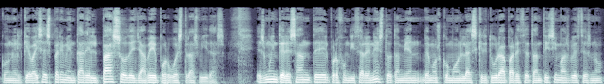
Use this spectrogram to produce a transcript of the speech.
con el que vais a experimentar el paso de Yahvé por vuestras vidas. Es muy interesante el profundizar en esto. También vemos como en la escritura aparece tantísimas veces, ¿no?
